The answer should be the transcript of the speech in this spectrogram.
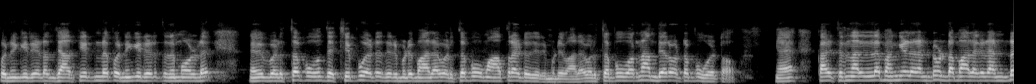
പൊന്നുകിരീടം ചാർത്തിയിട്ടുണ്ട്. പൊന്നുകിരീടത്തിന് മുകളിൽ വെളുത്ത പൂവും തെച്ചിപ്പൂവായിട്ട് തിരുമുടി മാല വെളുത്ത പൂ മാത്രമായിട്ട് തിരുമുടി മാല. വെളുത്ത പൂ പറഞ്ഞാൽ അന്തേരം ഒട്ട പൂ കേട്ടോ. ഏഹ് കഴുത്തിന് നല്ല ഭംഗിയുള്ള രണ്ട് ഉണ്ടമാലകൾ രണ്ട്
